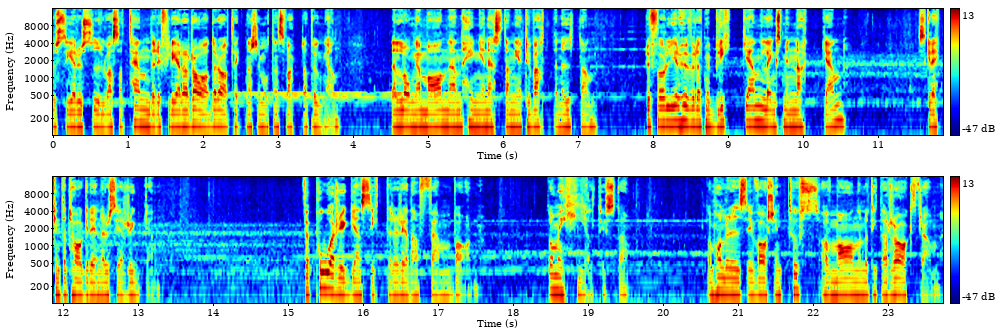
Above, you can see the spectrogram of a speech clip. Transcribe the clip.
Du ser hur sylvassa tänder i flera rader avtecknar sig mot den svarta tungan. Den långa manen hänger nästan ner till vattenytan. Du följer huvudet med blicken längs med nacken. Skräcken tar tag i dig när du ser ryggen. För på ryggen sitter det redan fem barn. De är helt tysta. De håller i sig varsin tuss av manen och tittar rakt fram,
